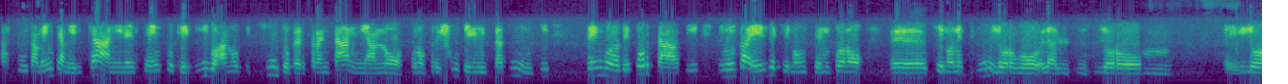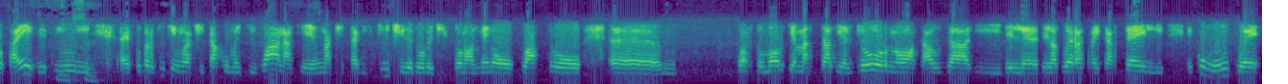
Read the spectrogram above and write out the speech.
assolutamente americani, nel senso che vivo, hanno vissuto per 30 anni, hanno, sono cresciuti negli Stati Uniti, vengono deportati in un paese che non sentono, eh, che non è più il loro, la, il loro mm, il loro paese, quindi sì. eh, soprattutto in una città come Tijuana, che è una città difficile dove ci sono almeno quattro, eh, quattro morti ammazzati al giorno a causa di, del, della guerra tra i cartelli e comunque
